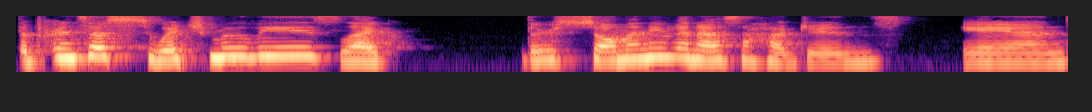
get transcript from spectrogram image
the Princess Switch movies like there's so many Vanessa Hudgens and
